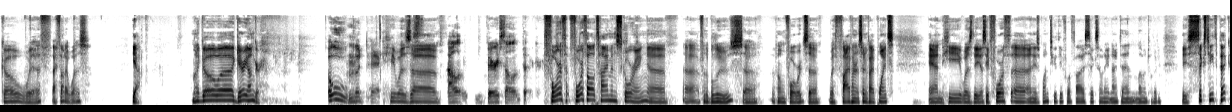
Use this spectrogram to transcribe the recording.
go with i thought i was. Yeah. I'm gonna go uh garry unger. Oh, good pick. he was uh Solid, very solid pick. fourth fourth all time in scoring uh, uh, for the Blues uh, home forwards uh, with 575 points. And he was the let's see fourth uh, and he's one, two, three, four, five, six, seven, eight, nine, 10, 11, 12, 13, the 16th pick,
